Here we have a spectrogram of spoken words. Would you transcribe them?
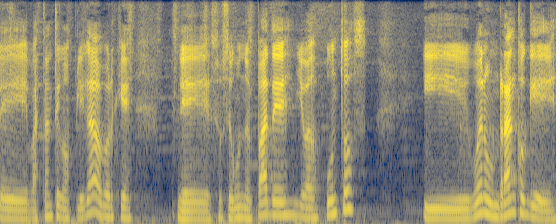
eh, bastante complicado porque eh, su segundo empate lleva dos puntos. Y bueno, un ranco que,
